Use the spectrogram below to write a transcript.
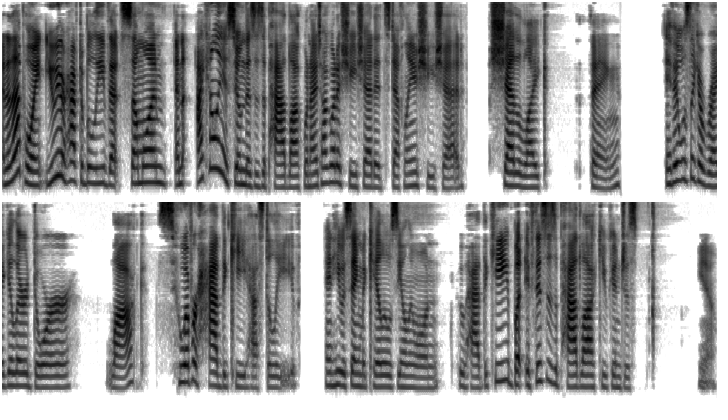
And at that point, you either have to believe that someone, and I can only assume this is a padlock. When I talk about a she shed, it's definitely a she shed, shed like thing. If it was like a regular door lock, whoever had the key has to leave. And he was saying Makayla was the only one who had the key. But if this is a padlock, you can just, you know,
